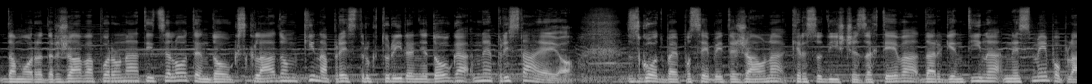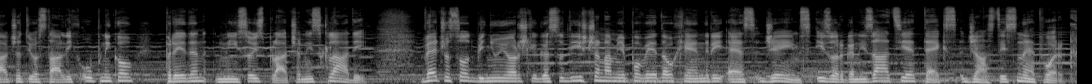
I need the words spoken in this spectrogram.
da mora država poravnati celoten dolg skladom, ki na prestrukturiranje dolga ne pristajajo. Zgodba je posebej težavna, ker sodišče zahteva, da Argentina ne sme poplačati ostalih upnikov, preden niso izplačani skladi. Več o sodbi Newyorškega sodišča nam je povedal Henry S. James iz organizacije Tax Justice Network.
